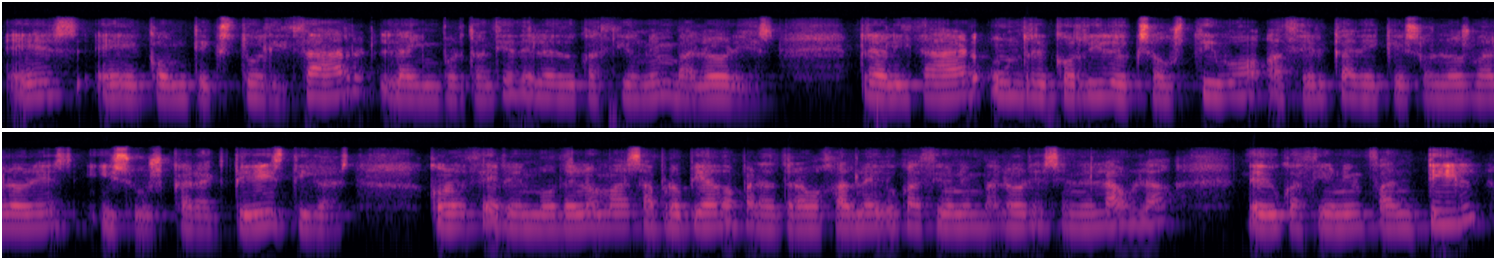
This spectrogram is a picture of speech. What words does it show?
es eh, contextualizar la importancia de la educación en valores, realizar un recorrido exhaustivo acerca de qué son los valores y sus características, conocer el modelo más apropiado para trabajar la educación en valores en el aula de educación infantil,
